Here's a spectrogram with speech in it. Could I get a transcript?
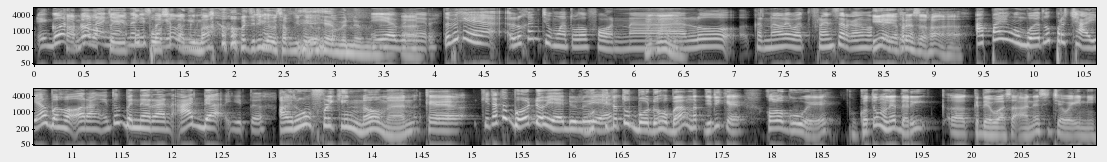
eh, gue Karena waktu nanya, itu nanya pulsa lagi mahal, jadi gak bisa video. Iya bener bener. Iya bener Tapi kayak lu kan cuma teleponan, lu kenal lewat Friendster kan waktu Iya ya itu. Friendster. Apa yang membuat lu percaya bahwa orang itu beneran ada gitu? I don't freaking know man. Kayak Kita tuh bodoh ya dulu gua- ya. kita tuh bodoh banget. Jadi kayak kalau gue, gue tuh ngeliat dari eh, kedewasaannya si cewek ini.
